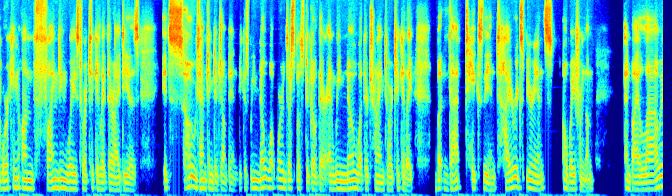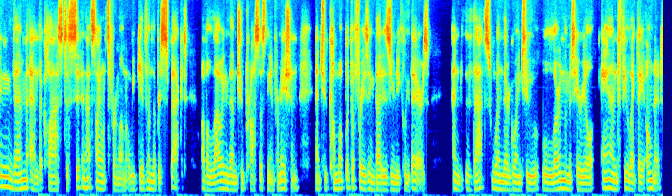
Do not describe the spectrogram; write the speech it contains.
working on finding ways to articulate their ideas, it's so tempting to jump in because we know what words are supposed to go there and we know what they're trying to articulate. But that takes the entire experience away from them and by allowing them and the class to sit in that silence for a moment, we give them the respect of allowing them to process the information and to come up with the phrasing that is uniquely theirs. And that's when they're going to learn the material and feel like they own it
